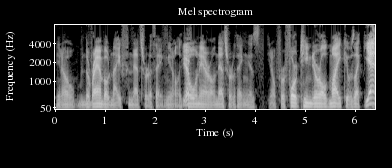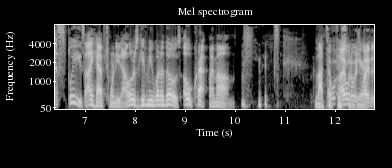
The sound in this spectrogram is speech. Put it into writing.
you know, the Rambo knife and that sort of thing, you know, like Yep. bow and arrow and that sort of thing. Is you know, for 14 year old Mike, it was like, yes, please, I have $20. Give me one of those. Oh crap, my mom. Lots of w- fishing I would always gear. buy the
